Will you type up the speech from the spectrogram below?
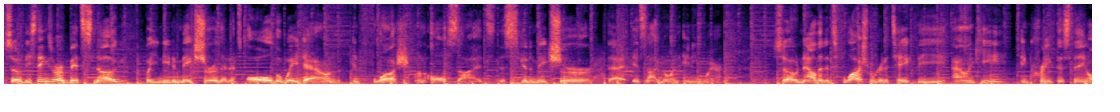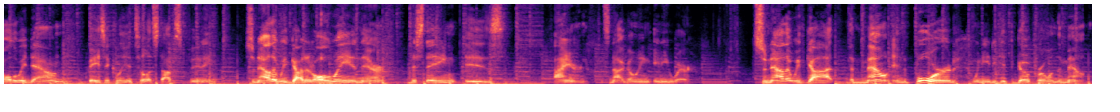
so these things are a bit snug, but you need to make sure that it's all the way down and flush on all sides. This is gonna make sure that it's not going anywhere. So now that it's flush, we're gonna take the Allen key and crank this thing all the way down, basically until it stops spinning. So now that we've got it all the way in there, this thing is iron. It's not going anywhere. So now that we've got the mount and the board, we need to get the GoPro on the mount.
